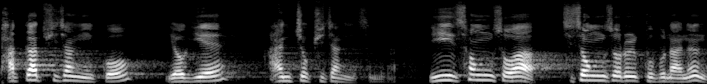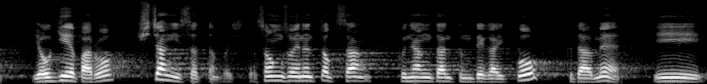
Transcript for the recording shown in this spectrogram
바깥 휘장이 있고 여기에 안쪽 휘장이 있습니다. 이 성소와 지성소를 구분하는 여기에 바로 휘장이 있었던 것이죠. 성소에는 떡상, 분향단 등대가 있고 그 다음에 이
